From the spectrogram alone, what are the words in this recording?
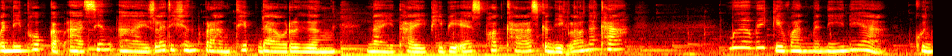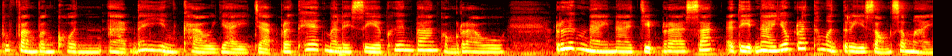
วันนี้พบกับอาเซียนไอส์และดิฉันปรางทิพย์ดาวเรือง ในไทย PBS Podcast กันอีกแล้วนะคะ เมื่อไม่กี่วันมานี้เนี่ย คุณผู้ฟังบางคนอาจได้ยินข่าวใหญ่จากประเทศมาเลเซียเพื่อนบ้านของเรา เรื่องนายนาจิบราซัก อดีตนายกรัฐมนตรีสองสมัย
